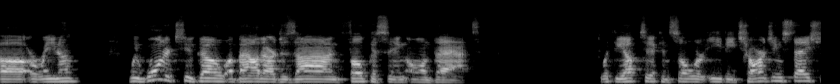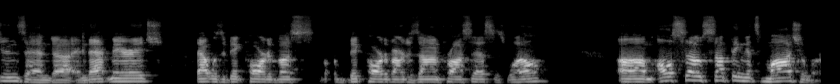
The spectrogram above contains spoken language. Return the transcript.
uh, arena we wanted to go about our design focusing on that. With the uptick in solar EV charging stations and uh, and that marriage, that was a big part of us, a big part of our design process as well. Um, also, something that's modular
